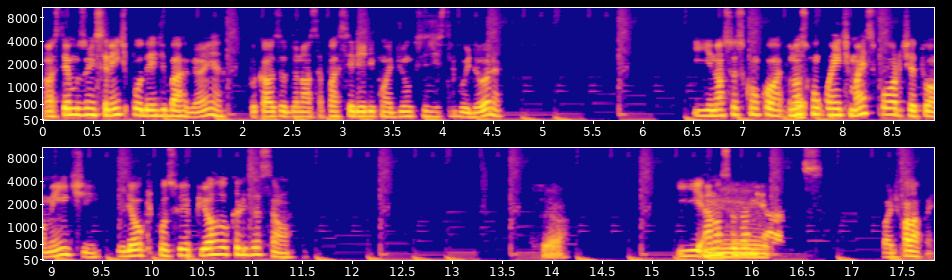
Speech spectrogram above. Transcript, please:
Nós temos um excelente poder de barganha por causa da nossa parceria ali com a Junks Distribuidora. E nossos concor nosso concorrente mais forte atualmente, ele é o que possui a pior localização. Certo. E as nossas Hum. ameaças. Pode falar, pai.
